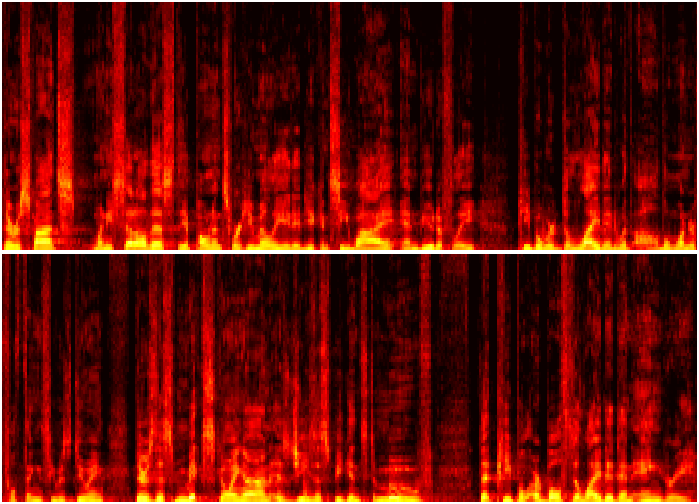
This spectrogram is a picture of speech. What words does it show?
Their response, when he said all this, the opponents were humiliated. You can see why, and beautifully. People were delighted with all the wonderful things he was doing. There's this mix going on as Jesus begins to move that people are both delighted and angry.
